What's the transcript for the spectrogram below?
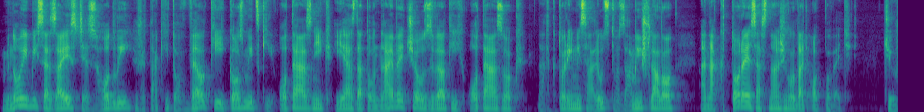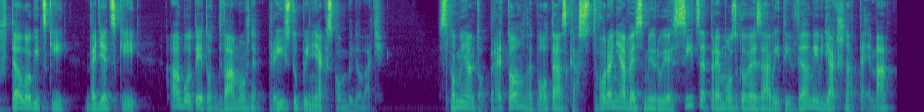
Mnohí by sa zaiste zhodli, že takýto veľký kozmický otáznik je jazda tou najväčšou z veľkých otázok, nad ktorými sa ľudstvo zamýšľalo a na ktoré sa snažilo dať odpoveď. Či už teologicky, vedecky, alebo tieto dva možné prístupy nejak skombinovať. Spomínam to preto, lebo otázka stvorenia vesmíru je síce pre mozgové závity veľmi vďačná téma,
